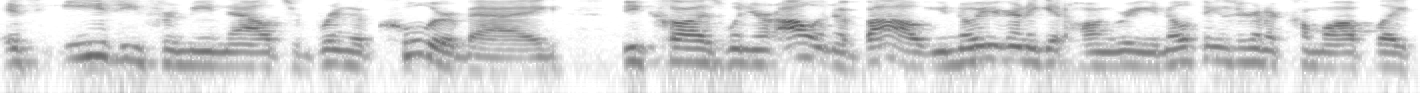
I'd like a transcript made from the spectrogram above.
it's easy for me now to bring a cooler bag because when you're out and about, you know you're going to get hungry. You know things are going to come up. Like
